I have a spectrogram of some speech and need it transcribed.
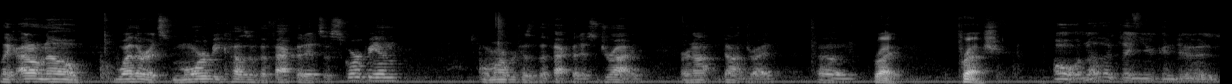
like I don't know whether it's more because of the fact that it's a scorpion, or more because of the fact that it's dried or not not dried. Um, Right. Fresh. Oh, another thing you can do is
